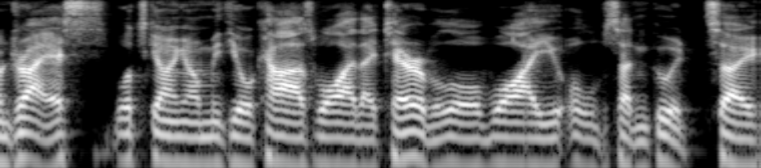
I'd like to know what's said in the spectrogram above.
Andreas, what's going on with your cars? Why are they terrible, or why are you all of a sudden good?" So,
